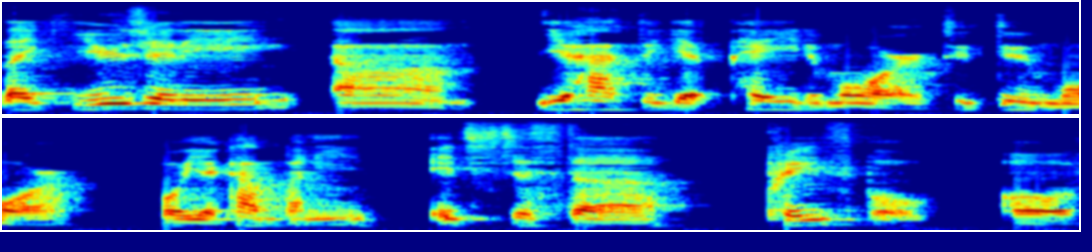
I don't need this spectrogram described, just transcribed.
like usually um, you have to get paid more to do more for your company. It's just a principle of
